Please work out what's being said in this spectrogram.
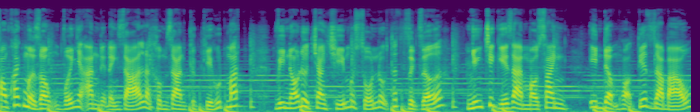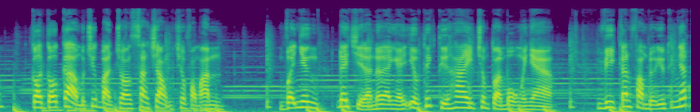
Phòng khách mở rộng với nhà ăn được đánh giá là không gian cực kỳ hút mắt vì nó được trang trí một số nội thất rực rỡ, những chiếc ghế dài màu xanh in đậm họa tiết gia báo, còn có cả một chiếc bàn tròn sang trọng trong phòng ăn. Vậy nhưng đây chỉ là nơi anh ấy yêu thích thứ hai trong toàn bộ ngôi nhà. Vì căn phòng được yêu thích nhất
